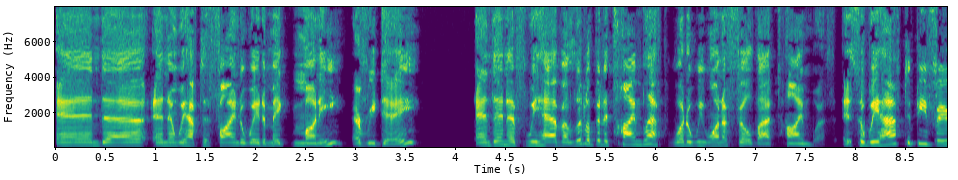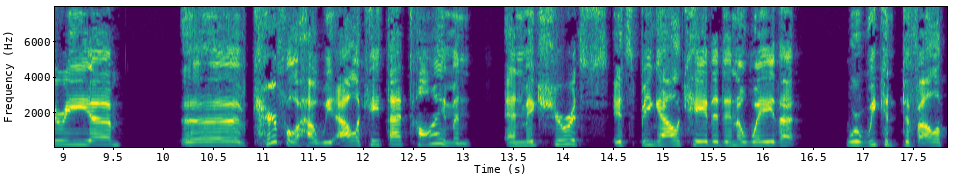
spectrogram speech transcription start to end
And, uh, and then we have to find a way to make money every day. And then if we have a little bit of time left, what do we want to fill that time with? So we have to be very, um, uh, careful how we allocate that time and, and make sure it's, it's being allocated in a way that where we can develop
